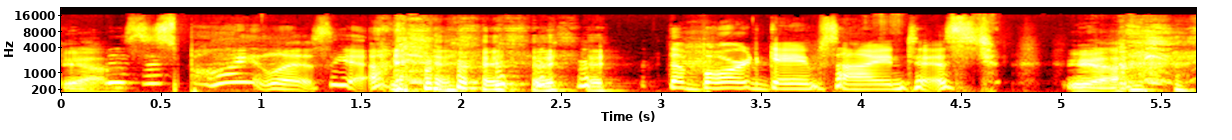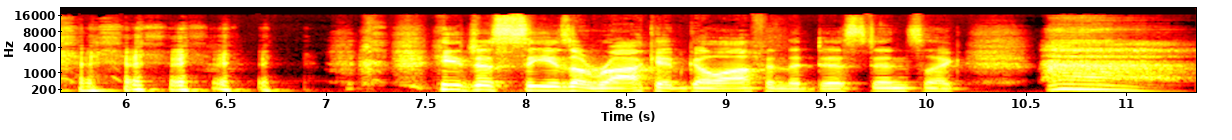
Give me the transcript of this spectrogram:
Yeah. This is pointless. Yeah. the board game scientist. Yeah. he just sees a rocket go off in the distance, like, ah.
